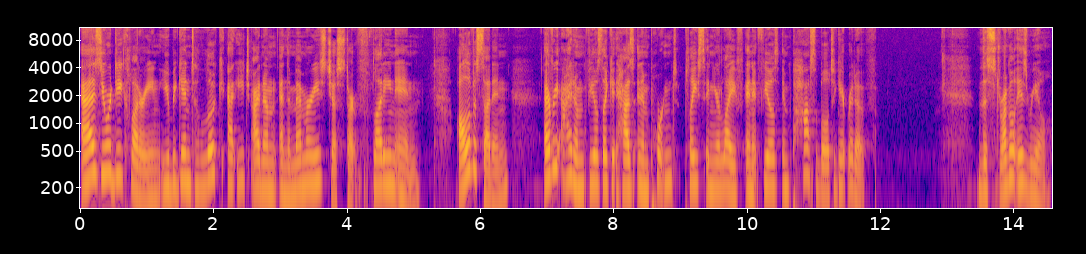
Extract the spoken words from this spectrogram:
As you're decluttering, you begin to look at each item and the memories just start flooding in. All of a sudden, every item feels like it has an important place in your life and it feels impossible to get rid of. The struggle is real.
